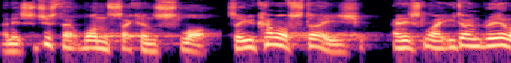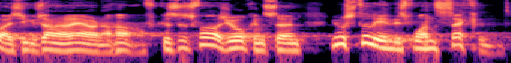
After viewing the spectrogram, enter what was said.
And it's just that one second slot. So you come off stage and it's like you don't realize that you've done an hour and a half because as far as you're concerned, you're still in this one second.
